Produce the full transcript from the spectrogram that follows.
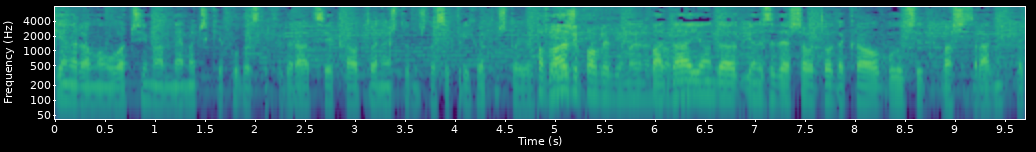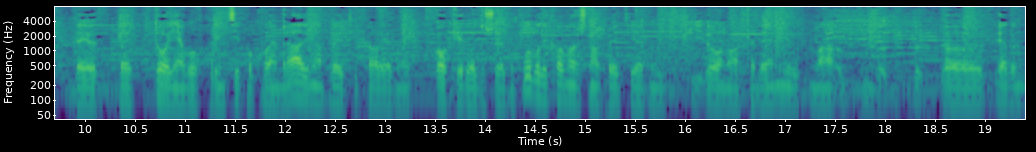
generalno u očima Nemačke futbolske federacije kao to je nešto što se prihvata što je Pa okej. blaži pogled imaju na Pa to. da, i onda, i onda se dešava to da kao budući baš iz Ragnika, da je, da je to njegov princip po kojem radi, napraviti kao jednu, ok, dođeš u jednu klub, ali kao moraš napraviti jednu ono, akademiju, mla, do, do, do, jedan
